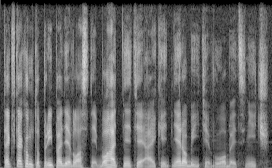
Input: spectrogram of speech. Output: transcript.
tak v takomto prípade vlastne bohatnete, aj keď nerobíte vôbec nič.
